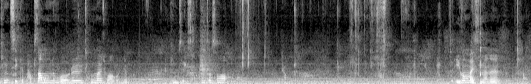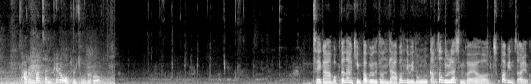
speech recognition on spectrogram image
김치 이렇게 밥 싸 먹는 거를 정말 좋아하거든요. 김치를 싹 얹어서 이렇게 이것만 있으면은 다른 반찬이 필요가 없을 정도로 제가 먹다 남은 김밥을 여기 뒀는데 아버님이 너무 깜짝 놀라신 거예요. 초밥인 줄 알고.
